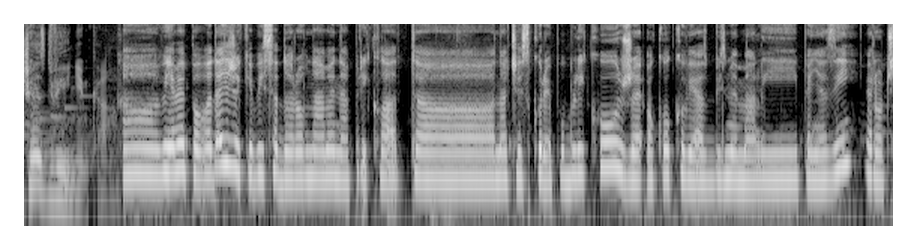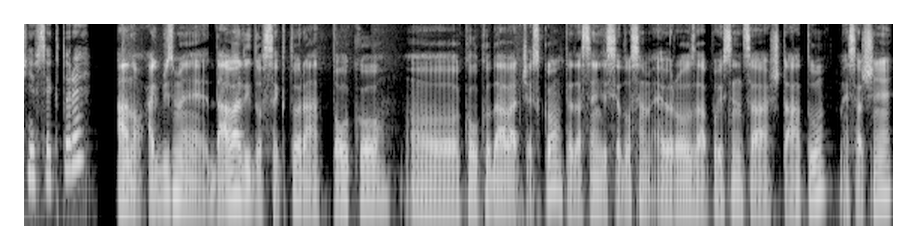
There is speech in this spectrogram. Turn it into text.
Česť výnimka. Uh, vieme povedať, že keby sa dorovnáme napríklad uh, na Českú republiku, že o koľko viac by sme mali peňazí ročne v sektore? Áno, ak by sme dávali do sektora toľko, o, koľko dáva Česko, teda 78 eur za poistenca štátu mesačne,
